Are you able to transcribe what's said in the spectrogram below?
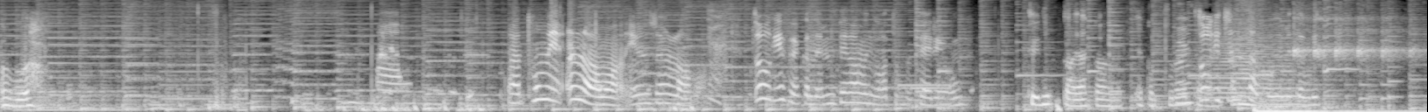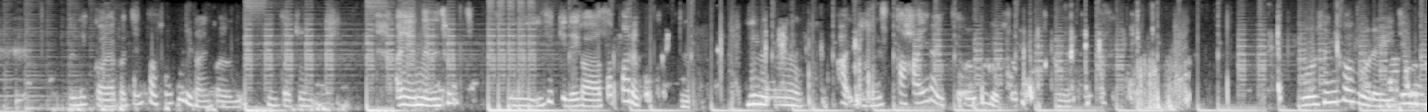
아, 뭐야. 야, 토미, 일로 와봐. 윤수, 일로 와봐. 저기서 약간 냄새 나는 것 같아서 데리고. 드니까 약간, 약간 불알 저기 찐따 보이는데 우리. 그러니까 약간 찐따 소굴이라니까 여기. 진짜 좀. 아니 근데 솔직히 이 새끼 내가 쌉바를 것 같아 얘는 하, 이 인스타 하이라이트 얼굴이 없을 것 그냥 찐따 새끼 뭘 생각을 해 이제부터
